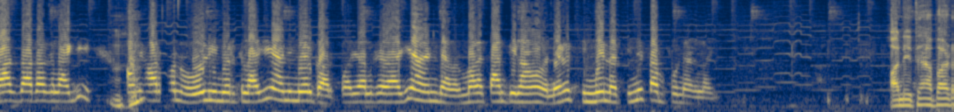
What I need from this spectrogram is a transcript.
राज दादाको लागि अनि अर्पण होल यिनीहरूको लागि अनि मेरो घर परिवारको लागि अनि त्यहाँबाट मलाई शान्ति लामा भनेर चिन्ने नचिन्ने सम्पूर्णको लागि। अनि त्यहाँबाट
